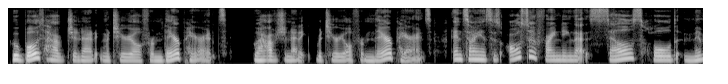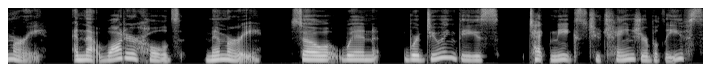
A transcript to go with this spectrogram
who both have genetic material from their parents, who have genetic material from their parents. And science is also finding that cells hold memory and that water holds memory. So when we're doing these techniques to change your beliefs,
